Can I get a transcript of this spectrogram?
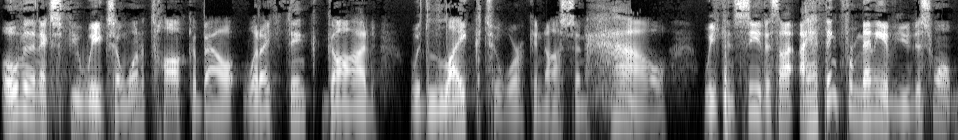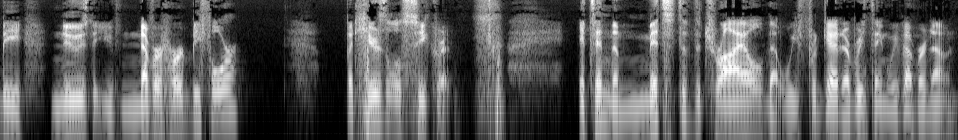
over the next few weeks, I want to talk about what I think God would like to work in us and how we can see this. I, I think for many of you, this won't be news that you've never heard before, but here's a little secret. It's in the midst of the trial that we forget everything we've ever known.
